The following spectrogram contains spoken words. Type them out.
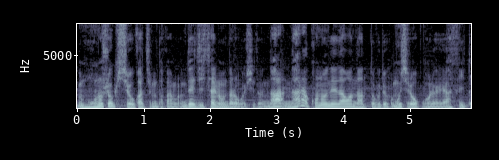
ものすごく希少価値の高いもので実際飲んだら美味しいと。なならこの値段は納得というかむしろこれが安いと、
